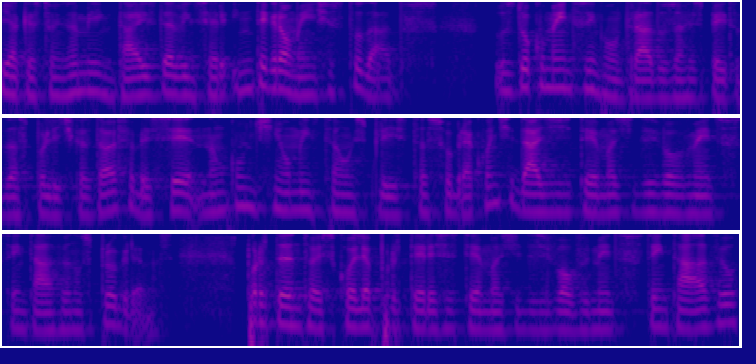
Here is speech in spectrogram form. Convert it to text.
e a questões ambientais devem ser integralmente estudados. Os documentos encontrados a respeito das políticas da UFABC não continham menção explícita sobre a quantidade de temas de desenvolvimento sustentável nos programas, Portanto, a escolha por ter esses temas de desenvolvimento sustentável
